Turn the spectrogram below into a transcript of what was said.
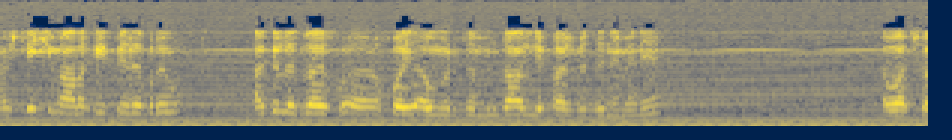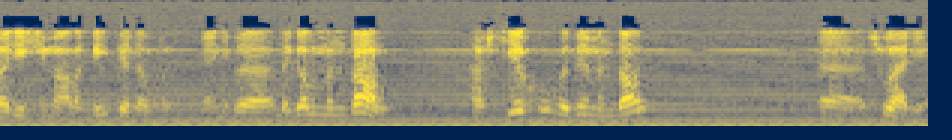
هەشتێکی ماڵەکەی پێ دەبڕێ و ئەگەر لە دوای خۆی ئەو مردە منداڵ لێ پاش بەجێ نەمێنێ ئەوە چواریەکی ماڵەکەی پێ دەبڕێ ینی بە لەگەڵ منداڵ هەشتێک و بەبێ منداڵ چواریە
